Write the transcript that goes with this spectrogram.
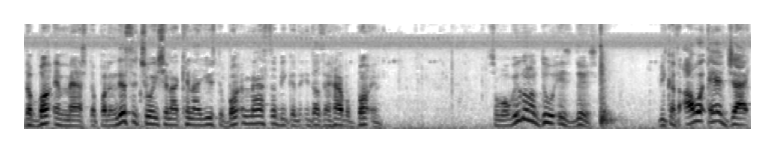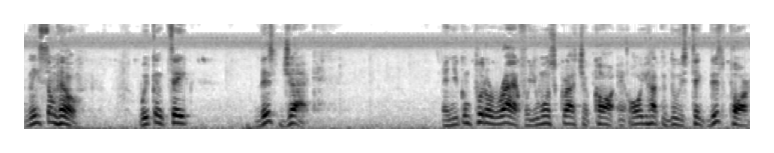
the button master. But in this situation, I cannot use the button master because it doesn't have a button. So what we're gonna do is this. Because our air jack needs some help. We can take this jack and you can put a rack for you won't scratch your car and all you have to do is take this part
